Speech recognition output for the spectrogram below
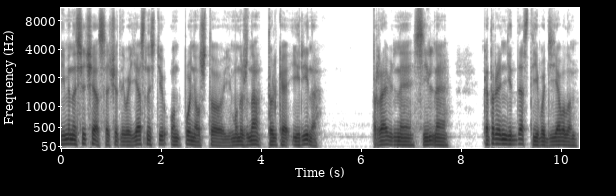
Именно сейчас с отчетливой ясностью он понял, что ему нужна только Ирина. Правильная, сильная, которая не даст его дьяволам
